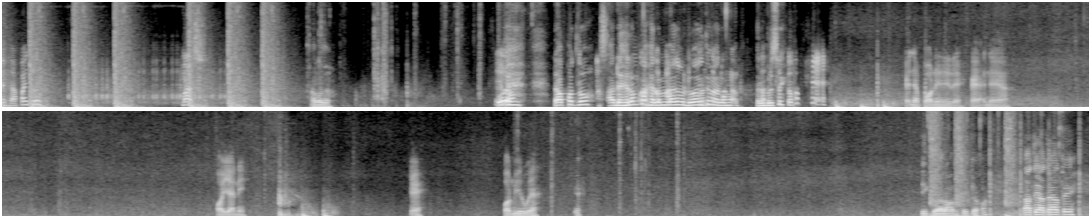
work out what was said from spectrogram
Eh, apa itu? Mas, Apa tuh? Wih, dapat loh. Ada helm kah? Helm level 2 itu helm banget. helm bersih. Kayaknya pohon ini deh, kayaknya ya. Oh ya nih. Oke. Pohon biru ya. Tiga orang tiga kan. Hati hati hati.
